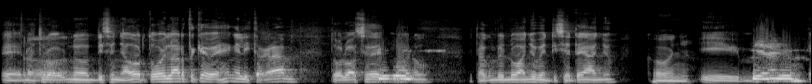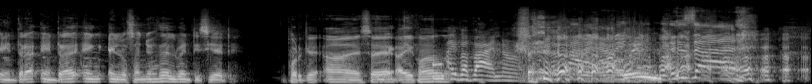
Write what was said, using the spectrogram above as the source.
eh, nuestro, no, diseñador, todo el arte que ves en el Instagram, todo lo hace Manu. Está cumpliendo años, 27 años. Coño. Y entra, entra en, en los años del 27. ¿Por qué? Ah, ese ahí cuando. Ay, papá, no. Ay, ay, o sea,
